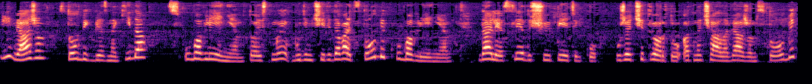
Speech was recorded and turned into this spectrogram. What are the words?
и вяжем столбик без накида с убавлением. То есть мы будем чередовать столбик убавления. Далее в следующую петельку, уже четвертую от начала вяжем столбик.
